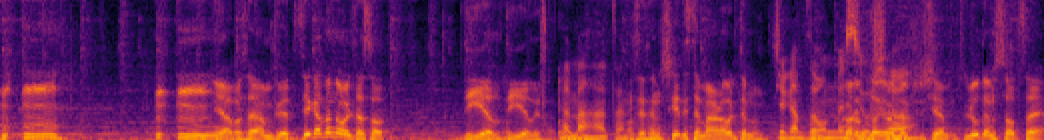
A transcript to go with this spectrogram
Mm -mm. Mm -mm. Ja, po se jam pyet. Si ka dhënë Olta sot? Diell, diell i them. Ama ha tani. Ose them shkurt se marr Oltën unë. Ça kam dhënë me sy. Korruptoj Oltën, kështu që të lutem sot se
